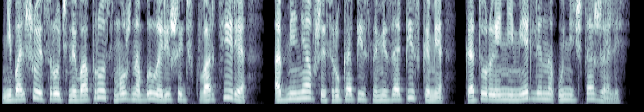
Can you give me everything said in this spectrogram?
Небольшой срочный вопрос можно было решить в квартире, обменявшись рукописными записками, которые немедленно уничтожались.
